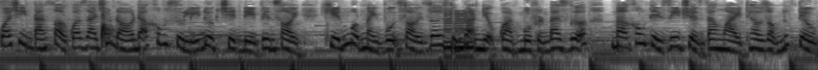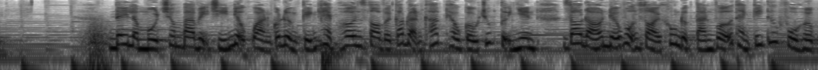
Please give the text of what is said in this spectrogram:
quá trình tán sỏi qua da trước đó đã không xử lý được triệt để viên sỏi, khiến một mảnh vụn sỏi rơi xuống đoạn niệu quản 1 phần 3 giữa mà không thể di chuyển ra ngoài theo dòng nước tiểu. Đây là một trong ba vị trí niệu quản có đường kính hẹp hơn so với các đoạn khác theo cấu trúc tự nhiên. Do đó, nếu vụn sỏi không được tán vỡ thành kích thước phù hợp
